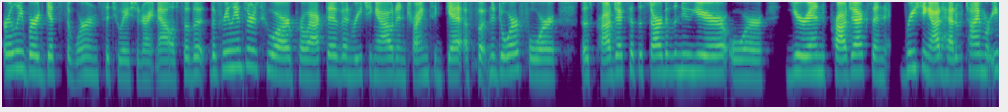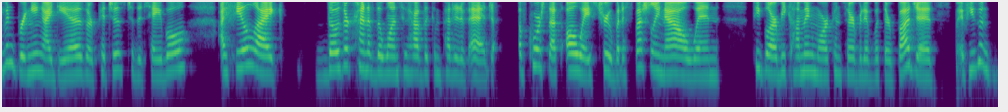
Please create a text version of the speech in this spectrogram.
early bird gets the worm situation right now. So the the freelancers who are proactive and reaching out and trying to get a foot in the door for those projects at the start of the new year or year-end projects and reaching out ahead of time or even bringing ideas or pitches to the table, I feel like those are kind of the ones who have the competitive edge. Of course that's always true, but especially now when people are becoming more conservative with their budgets, if you can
